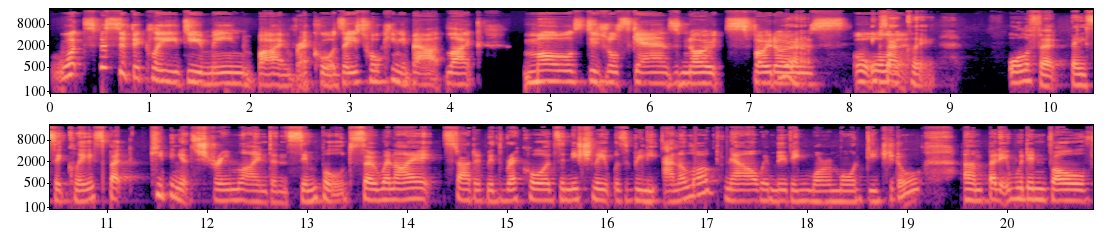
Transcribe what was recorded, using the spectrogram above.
What specifically do you mean by records? Are you talking about like molds, digital scans, notes, photos, yeah, or all exactly. All of it, basically. But keeping it streamlined and simpled. So when I started with records, initially it was really analog. Now we're moving more and more digital, um, but it would involve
